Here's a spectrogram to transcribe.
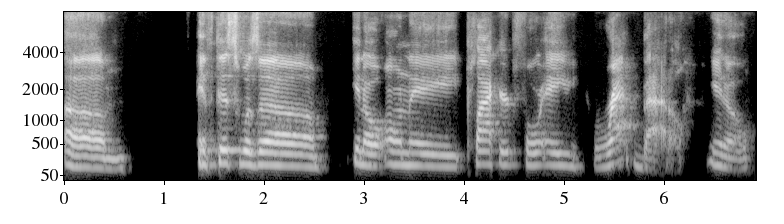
Um, if this was a, you know, on a placard for a rap battle, you know,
